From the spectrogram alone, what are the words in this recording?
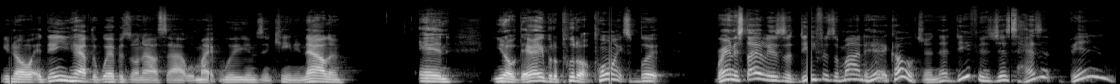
You know, and then you have the weapons on the outside with Mike Williams and Keenan Allen, and you know they're able to put up points, but Brandon Staley is a defensive minded head coach, and that defense just hasn't been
